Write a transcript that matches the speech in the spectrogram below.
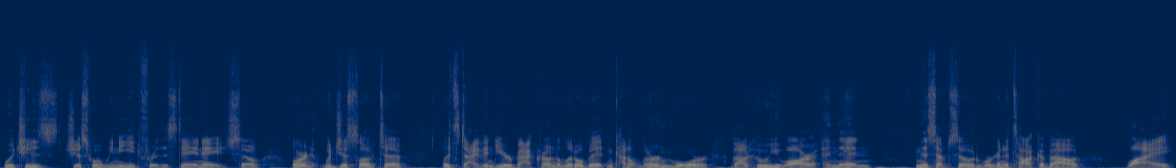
which is just what we need for this day and age. So, Lauren, would just love to let's dive into your background a little bit and kind of learn more about who you are. And then in this episode, we're going to talk about why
